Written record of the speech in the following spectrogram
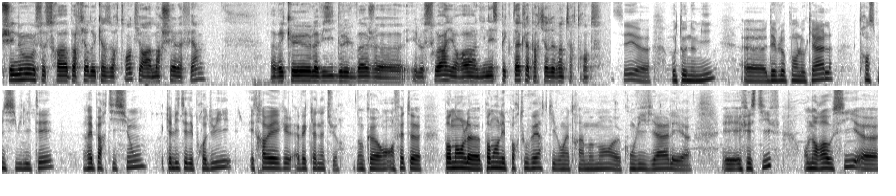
Chez nous, ce sera à partir de 15h30, il y aura un marché à la ferme avec euh, la visite de l'élevage euh, et le soir, il y aura un dîner spectacle à partir de 20h30. C'est euh, autonomie, développement local, transmissibilité, répartition, qualité des produits et travailler avec, la nature. Donc en, fait, pendant, le, pendant, les portes ouvertes qui vont être un moment convivial et festif, on aura aussi euh,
